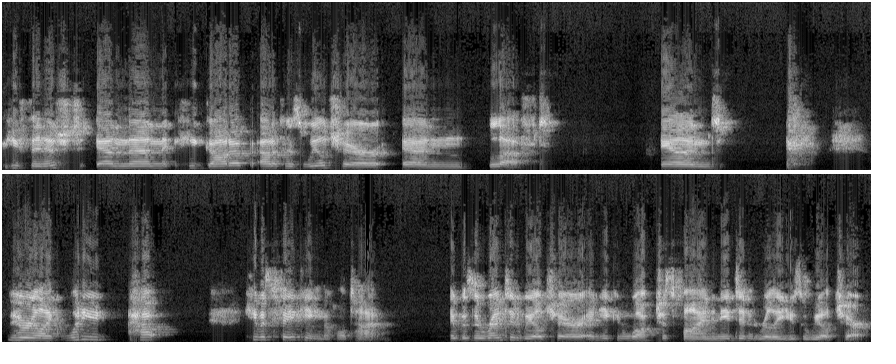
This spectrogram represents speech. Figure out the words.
he finished, and then he got up out of his wheelchair and left. And we were like, "What do you? How?" He was faking the whole time it was a rented wheelchair, and he can walk just fine, and he didn't really use a wheelchair.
